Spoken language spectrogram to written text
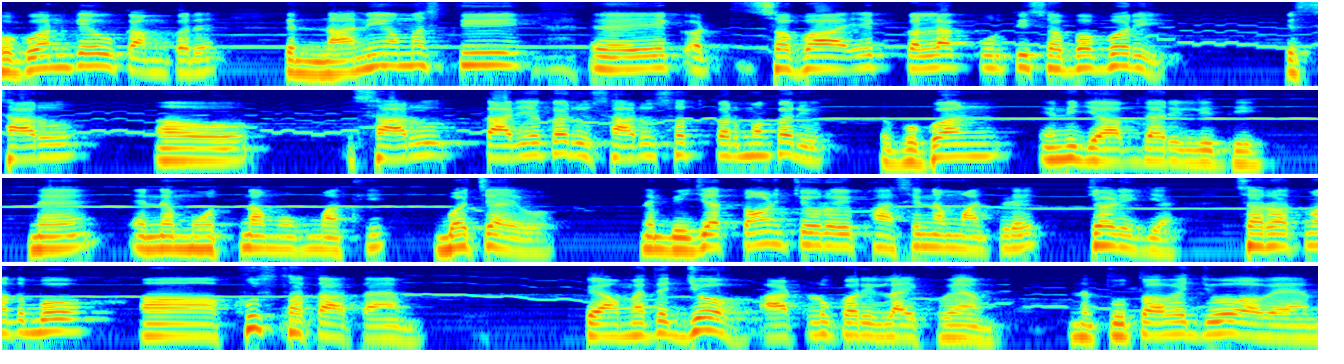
ભગવાન કેવું કામ કરે? કે નાની અમસ્તી એક સભા, એક કલાક પૂરતી સભા ભરી, કે સારું સારું કાર્ય કર્યું, સારું સત્કર્મ કર્યું, તો ભગવાન એની જવાબદારી લીધી. ને એને મોતના મુખમાંથી બચાવ્યો. ને બીજા ત્રણ ચોરો એ ફાંસીના માચડે ચડી ગયા. શરૂઆતમાં તો બહુ ખુશ થતા હતા એમ. કે અમે તો જો આટલું કરી લાખ્યું એમ. ને તું તો હવે જો હવે એમ,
